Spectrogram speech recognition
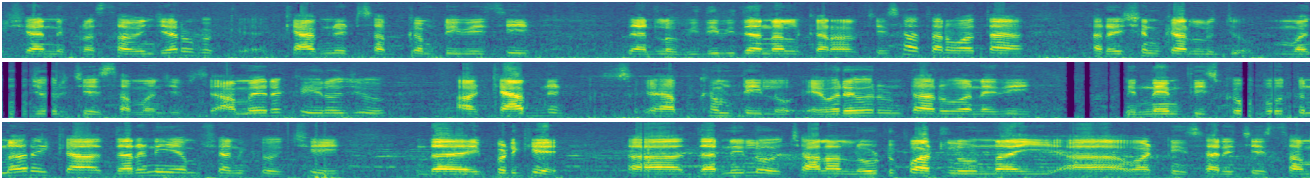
విషయాన్ని ప్రస్తావించారు. ఒక కేబినెట్ సబ్ కమిటీ వేసి దాంట్లో విధి విధానాలు ఖరారు చేసి ఆ తర్వాత రేషన్ కార్డులు మంజూరు చేస్తామని చెప్పి ఆ మేరకు ఈరోజు ఆ క్యాబినెట్ సబ్ కమిటీలో ఎవరెవరు ఉంటారు అనేది నిర్ణయం తీసుకోబోతున్నారు. ఇక ధరణి అంశానికి వచ్చి ఇప్పటికే ధరణిలో చాలా లోటుపాట్లు ఉన్నాయి. వాటిని సరిచేస్తాం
